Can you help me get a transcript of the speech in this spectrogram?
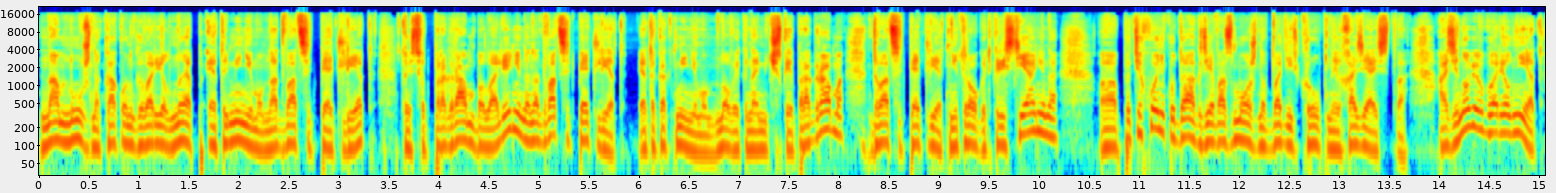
Нам нужно, как он говорил, НЭП это минимум на 25 лет. То есть вот программа была Ленина на 25 лет. Это как минимум новая экономическая программа. 25 лет не трогать крестьянина. А, потихоньку, да, где возможно вводить крупные хозяйства. А Зиновьев говорил, нет,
